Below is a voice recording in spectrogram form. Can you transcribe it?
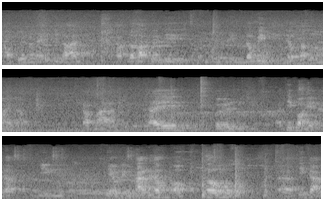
เอาปืนมาให้ที่ร้านนะครับแล้วรับปืนที่ถนนพหลโยธินแล้ววิ่งเลี้ยวกลับมาใหม่ครับ กลับมาใช้ปืนที่ก่อเหตุนะครับยิง เดี่ยวหนึ่งครั้งนะครับ ออกเข้าที่กาบ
